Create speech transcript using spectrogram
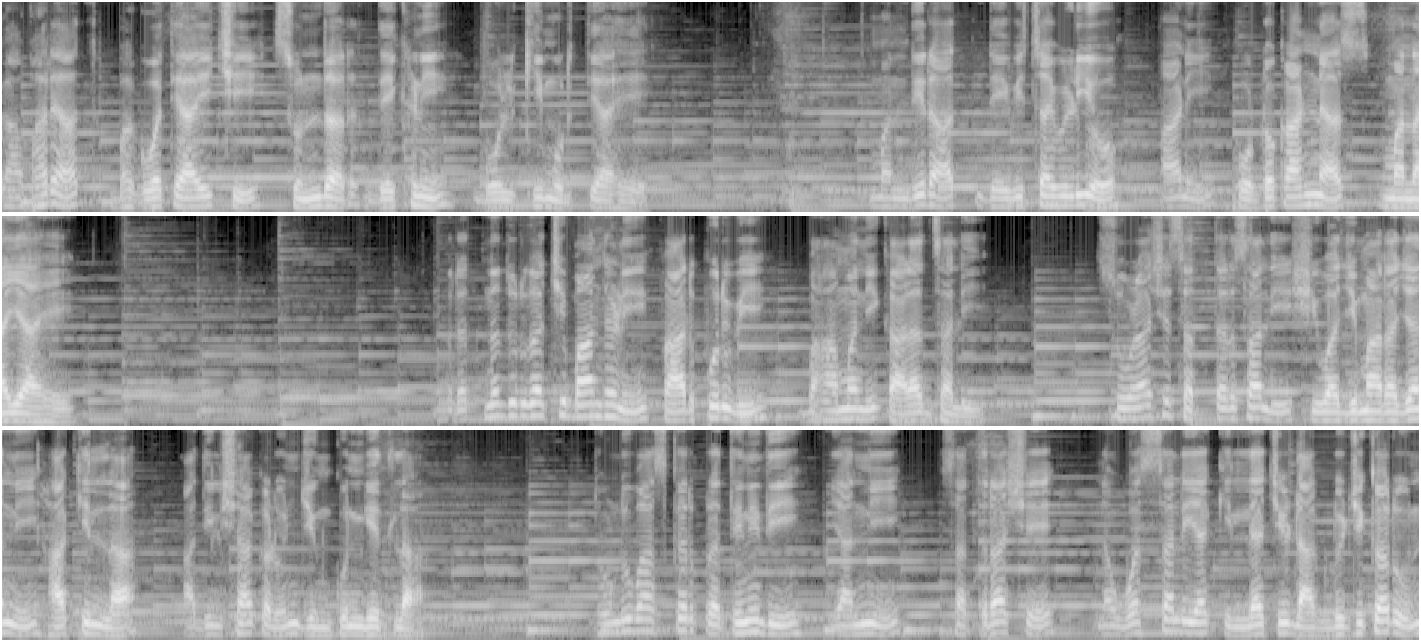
गाभाऱ्यात भगवती आईची सुंदर देखणी बोलकी मूर्ती आहे. मंदिरात देवीचा व्हिडिओ आणि फोटो काढण्यास मनाई आहे. रत्नदुर्गाची बांधणी फार पूर्वी बहामनी काळात झाली. सोळाशे सत्तर साली शिवाजी महाराजांनी हा किल्ला आदिलशाकडून जिंकून घेतला. धोंडू भास्कर प्रतिनिधी यांनी सतराशे नव्वद साली या किल्ल्याची डागडुजी करून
